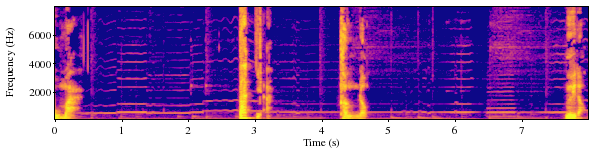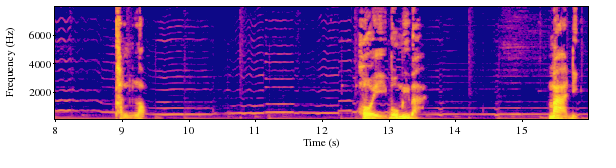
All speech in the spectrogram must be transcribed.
Trù Mà Tác giả Thần Độc Người đọc Thành Long. Hồi 43 Mà Điện.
